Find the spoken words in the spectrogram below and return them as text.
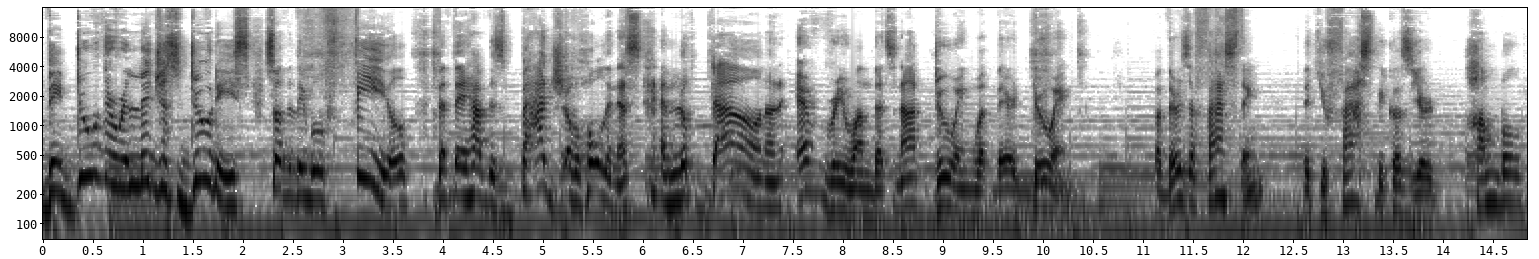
They do their religious duties so that they will feel that they have this badge of holiness and look down on everyone that's not doing what they're doing. But there's a fasting that you fast because you're humble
